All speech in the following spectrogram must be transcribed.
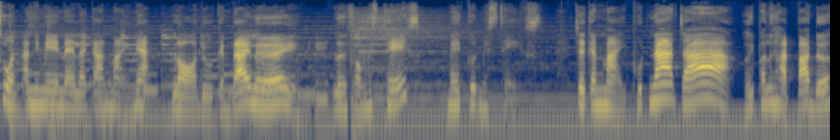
ส่วนอนิเมะในรายการใหม่เนี่ยรอดูกันได้เลย Learn from mistakes make good mistakes เจอกันใหม่พุธหน้าจ้า เอ้ยพฤหัสป้าเด้อ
